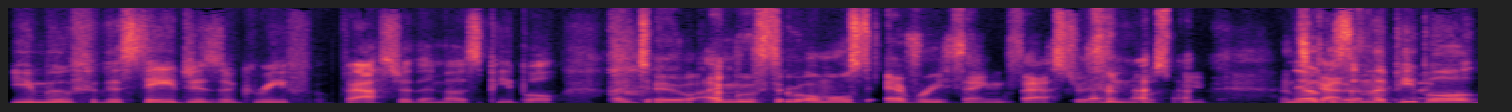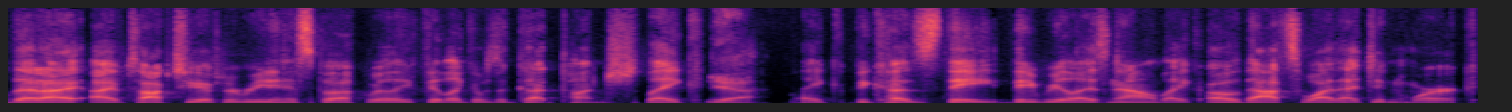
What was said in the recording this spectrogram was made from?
you move through the stages of grief faster than most people. I do. I move through almost everything faster than most people. no, because some of the people thing. that I, I've talked to after reading this book really feel like it was a gut punch. Like, yeah, like because they they realize now, like, oh, that's why that didn't work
